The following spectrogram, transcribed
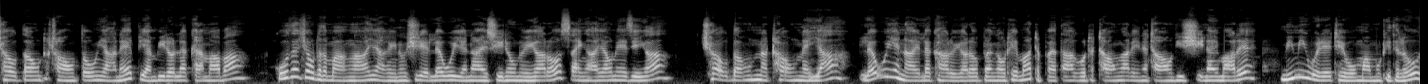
61,300နဲ့ပြန်ပြီးတော့လက်ခံပါပါ96.5ရာခိုင်နှုန်းရှိတဲ့လက်ဝတ်ရနာရဲ့စီးနှုန်းတွေကတော့ဆိုင်ကရောင်းနေစီက6200လက်ဝတ်ရနာရဲ့လက်ခါတွေကတော့ဘန်ကောက်ထဲမှာတစ်ပတ်သားကို1000ကနေ2000ထိရှိနိုင်ပါတယ်မိမိဝယ်တဲ့ထေပေါ်မှာမူတည်တယ်လို့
